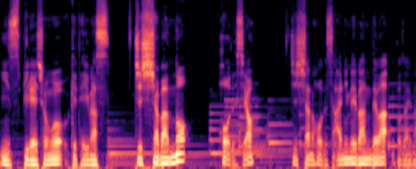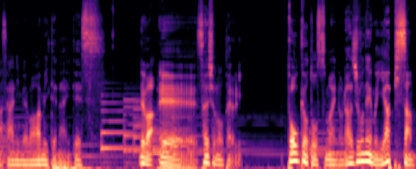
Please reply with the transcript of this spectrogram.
インスピレーションを受けています。実写版の方ですよ。実写の方です。アニメ版ではございません。アニメ版は見てないです。では、えー、最初のお便り。東京都お住まいのラジオネームヤピさん。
